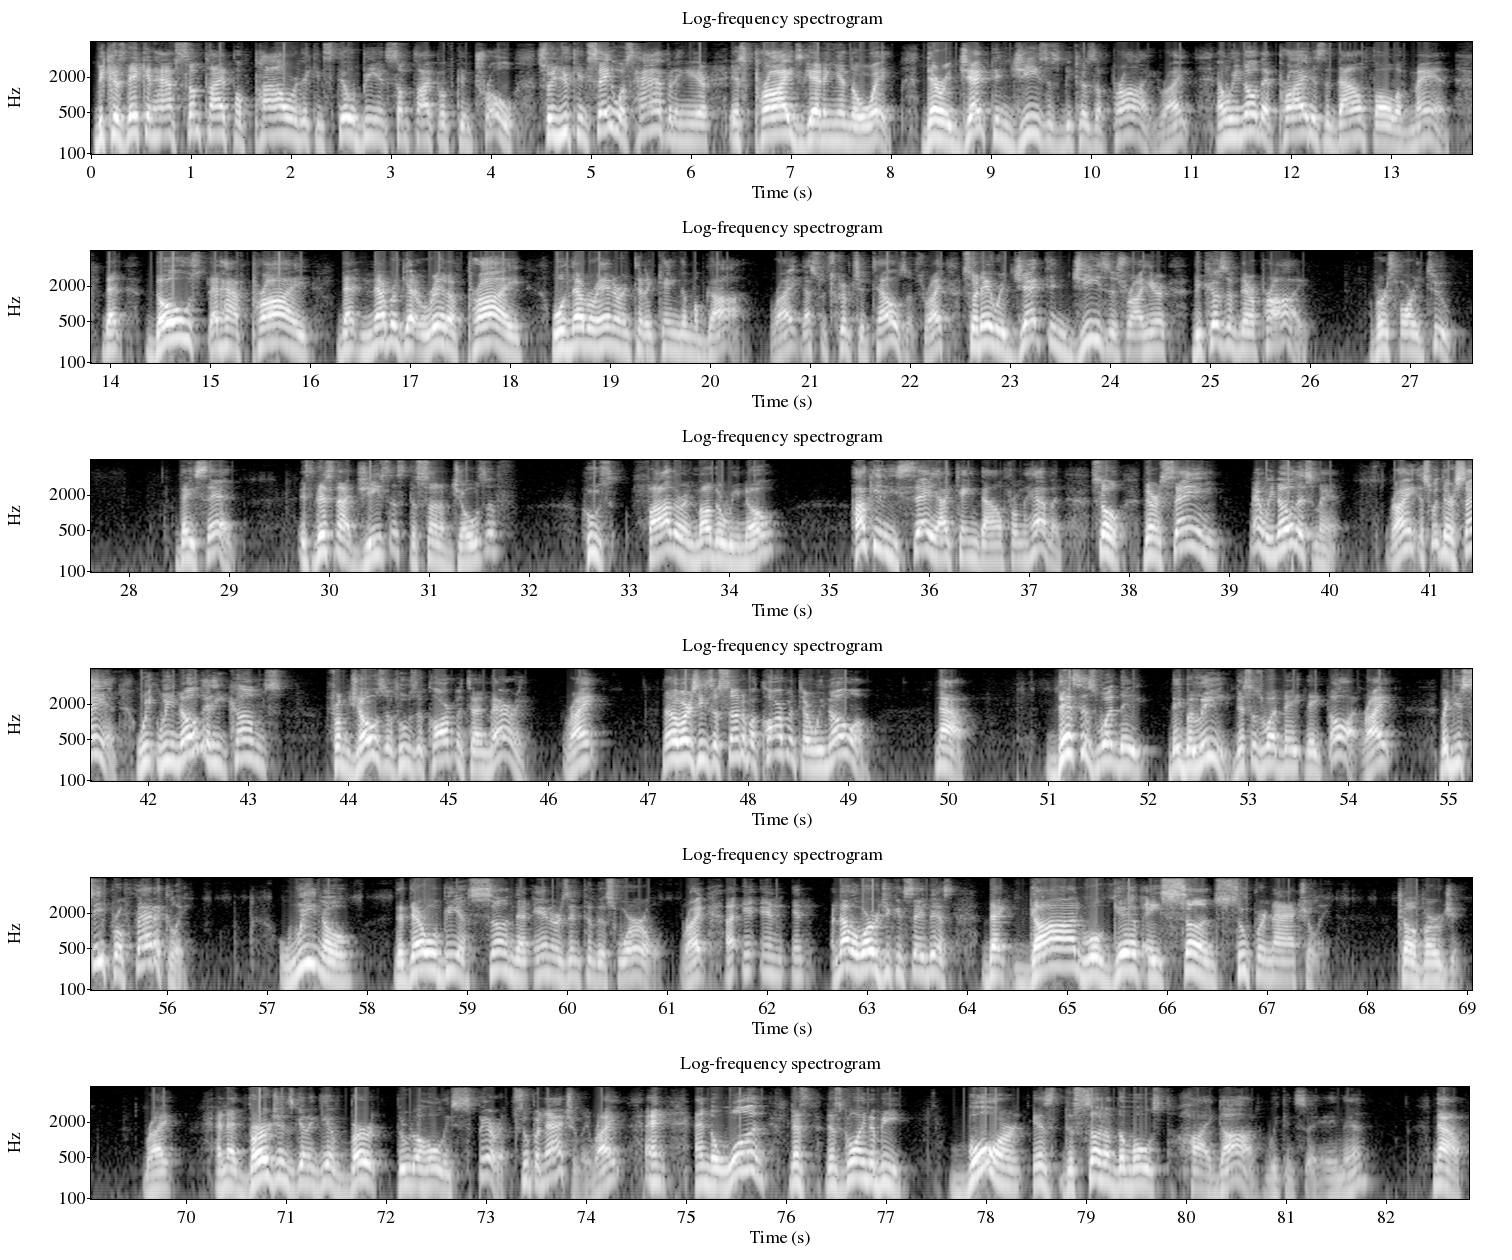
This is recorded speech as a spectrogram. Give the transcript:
Because they can have some type of power, they can still be in some type of control. So you can say what's happening here is pride's getting in the way. They're rejecting Jesus because of pride, right? And we know that pride is the downfall of man. That those that have pride, that never get rid of pride, will never enter into the kingdom of God, right? That's what scripture tells us, right? So they're rejecting Jesus right here because of their pride. Verse 42 They said, Is this not Jesus, the son of Joseph, whose father and mother we know? How can he say, I came down from heaven? So they're saying, Man, we know this man right? That's what they're saying. We, we know that he comes from Joseph, who's a carpenter, and Mary, right? In other words, he's a son of a carpenter, we know him. Now, this is what they, they believed. This is what they, they thought, right? But you see, prophetically, we know that there will be a son that enters into this world, right? Uh, in, in, in, in other words, you can say this that God will give a son supernaturally to a virgin, right? and that virgin's going to give birth through the Holy Spirit supernaturally, right? And and the one that's that's going to be born is the son of the most high God, we can say. Amen. Now,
